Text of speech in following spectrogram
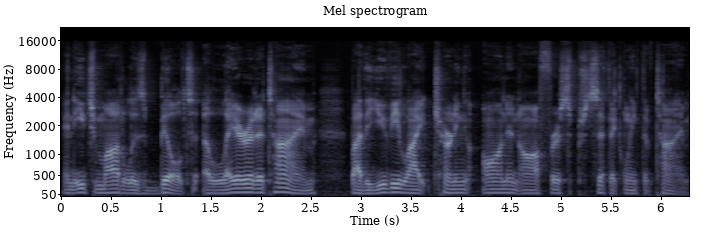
and each model is built a layer at a time by the UV light turning on and off for a specific length of time.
